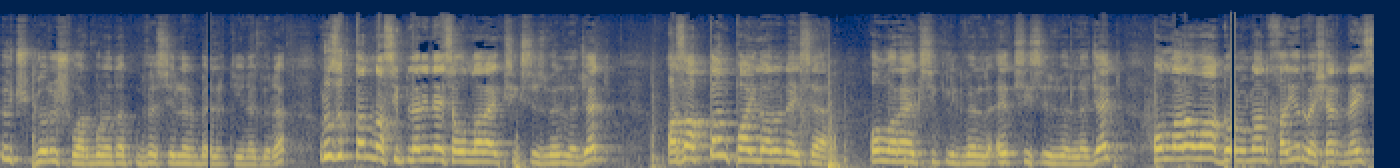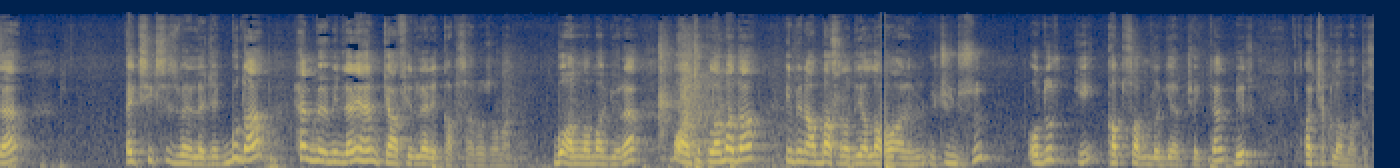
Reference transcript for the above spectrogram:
üç görüş var burada müfessirlerin belirttiğine göre. Rızıktan nasipleri neyse onlara eksiksiz verilecek. Azaptan payları neyse onlara eksiklik verile, eksiksiz verilecek. Onlara vaat olunan hayır ve şer neyse eksiksiz verilecek. Bu da hem müminleri hem kafirleri kapsar o zaman. Bu anlama göre. Bu açıklama da İbn Abbas radıyallahu anh'ın üçüncüsü odur ki kapsamlı gerçekten bir açıklamadır.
